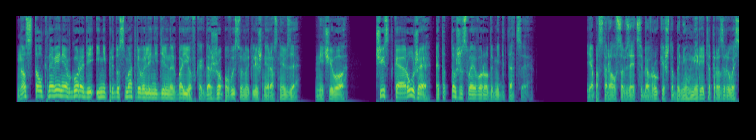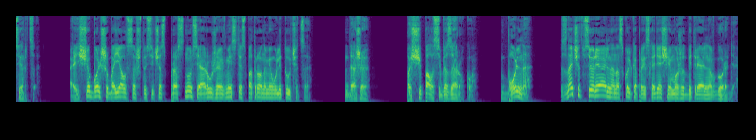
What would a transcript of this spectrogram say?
Но столкновения в городе и не предусматривали недельных боев, когда жопу высунуть лишний раз нельзя. Ничего. Чистка оружия — это тоже своего рода медитация. Я постарался взять себя в руки, чтобы не умереть от разрыва сердца. А еще больше боялся, что сейчас проснусь, и оружие вместе с патронами улетучится. Даже пощипал себя за руку. Больно? Значит, все реально, насколько происходящее может быть реально в городе.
